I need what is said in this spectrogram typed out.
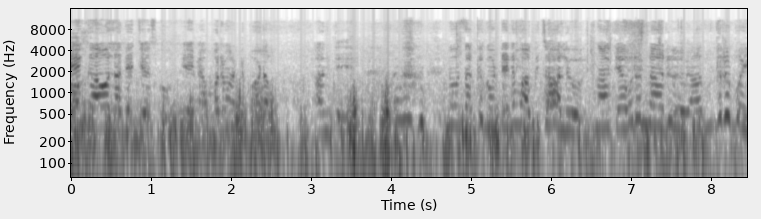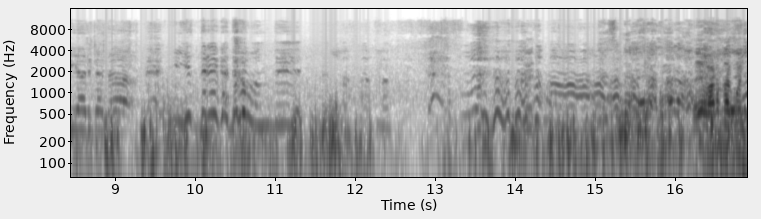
ఏం కావాలో అదే చేసుకో. ఏమి ఎవ్వరు అంట పడవు. అంతే. నువ్వు చక్కగా ఉంటేనే మాకు చాలు. నాకెవరున్నారు? అందరూ పోయారు కదా. మీ ఇద్దరే కదా ఉంది. వాటర్ తాగు కొంచెం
